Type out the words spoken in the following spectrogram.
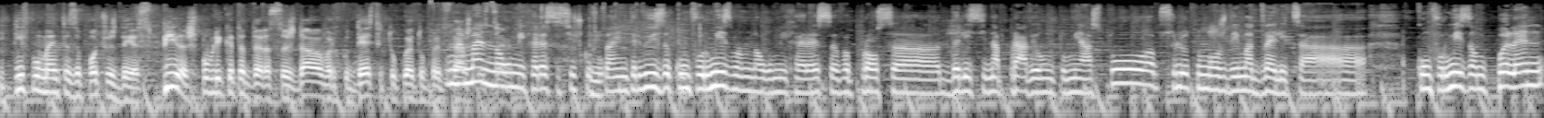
И ти в момента започваш да я спираш, публиката да разсъждава върху действието, което представяш. На мен много ми хареса всичко в това интервю и за конформизма много ми хареса въпроса дали си на правилното място. Абсолютно може да има две лица. Конформизъм пълен,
